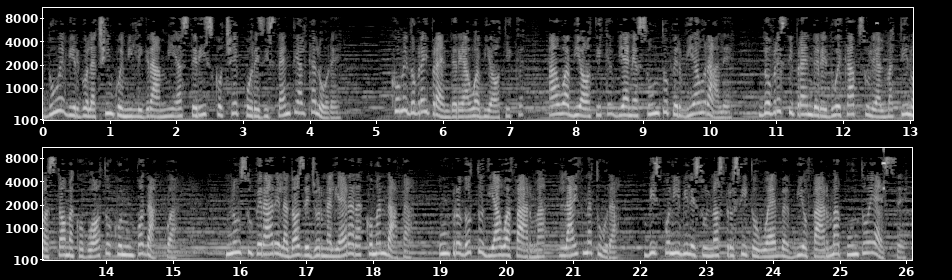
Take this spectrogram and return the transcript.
2,5 mg asterisco ceppo resistente al calore. Come dovrei prendere Agua Biotic? Agua Biotic viene assunto per via orale. Dovresti prendere due capsule al mattino a stomaco vuoto con un po' d'acqua. Non superare la dose giornaliera raccomandata. Un prodotto di Agua Pharma, Life Natura. Disponibile sul nostro sito web biofarma.es.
